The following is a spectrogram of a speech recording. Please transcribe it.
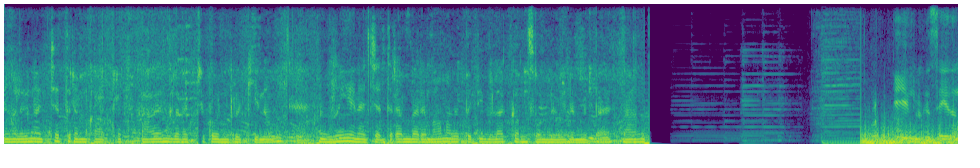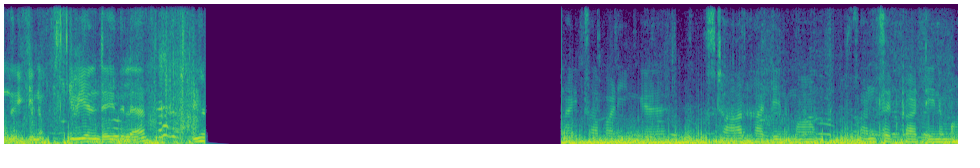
எங்களுக்கு நட்சத்திரம் காட்டுறதுக்காக எங்களை வச்சு கொண்டிருக்கணும் நிறைய நட்சத்திரம் வருமாம். அதை பற்றி விளக்கம் சொல்லுவேன் இப்போ நான் ரொட்டி எங்களுக்கு செய்து வந்திருக்கணும் இவியன்ற இதில். நைட் சாப்பாடு இங்கே. ஸ்டார் காட்டினுமா? சன்செட் காட்டினுமா?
